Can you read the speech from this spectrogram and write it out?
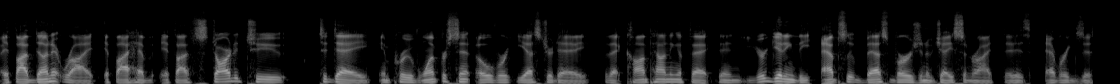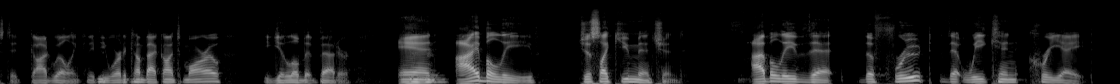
If I've done it right, if I have, if I've started to today improve 1% over yesterday for that compounding effect, then you're getting the absolute best version of Jason Wright that has ever existed, God willing. And if you were to come back on tomorrow, you get a little bit better. And mm-hmm. I believe, just like you mentioned, I believe that the fruit that we can create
